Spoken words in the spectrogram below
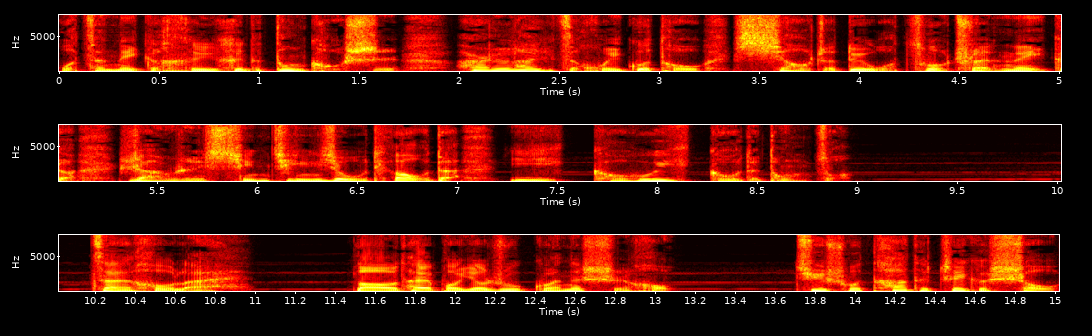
我在那个黑黑的洞口时，二赖子回过头笑着对我做出来的那个让人心惊肉跳的一勾一勾的动作。再后来，老太婆要入棺的时候，据说他的这个手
